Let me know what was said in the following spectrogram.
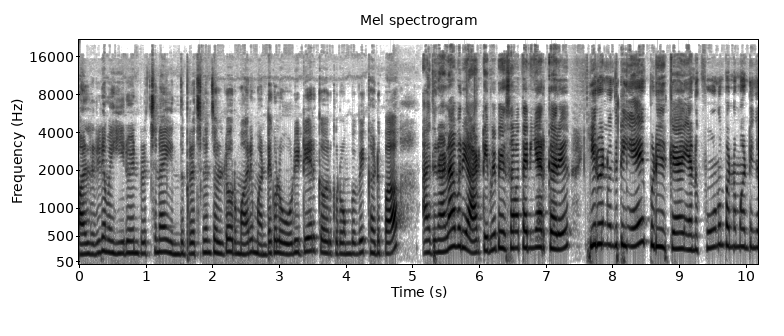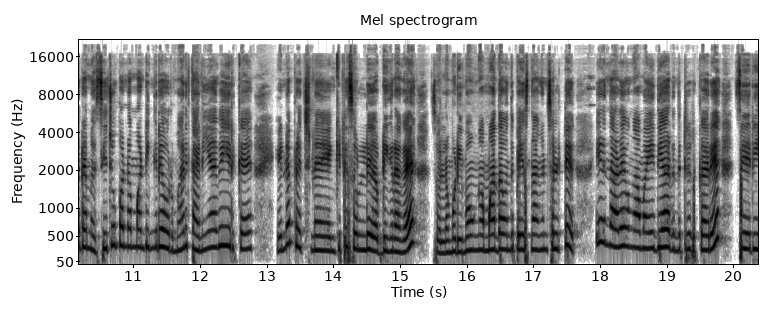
ஆல்ரெடி நம்ம ஹீரோயின் பிரச்சனை இந்த பிரச்சனைன்னு சொல்லிட்டு ஒரு மாதிரி மண்டைக்குள்ளே ஓடிட்டே இருக்கு. அவருக்கு ரொம்பவே கடுப்பாக அதனால அவர் யார்கிட்டையுமே பேசாமல் தனியாக இருக்கார். ஹீரோயின் வந்துட்டு ஏன் இப்படி இருக்க? எனக்கு ஃபோனும் பண்ண மாட்டேங்கிற மெசேஜும் பண்ண மாட்டேங்கிற ஒரு மாதிரி தனியாகவே இருக்க. என்ன பிரச்சனை? என்கிட்ட சொல்லு அப்படிங்கிறாங்க. சொல்ல முடியுமா? உங்கள் அம்மா தான் வந்து பேசுனாங்கன்னு சொல்லிட்டு. இருந்தாலும் இவங்க அமைதியாக இருந்துட்டு இருக்காரு. சரி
